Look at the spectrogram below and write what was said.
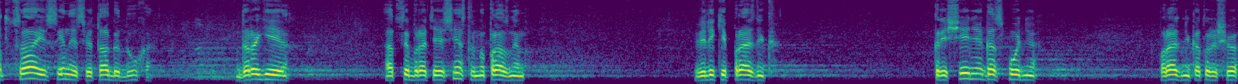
Отца и Сына и Святаго Духа. Дорогие отцы, братья и сестры, мы празднуем великий праздник Крещения Господня, праздник, который еще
